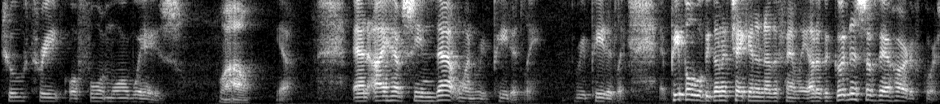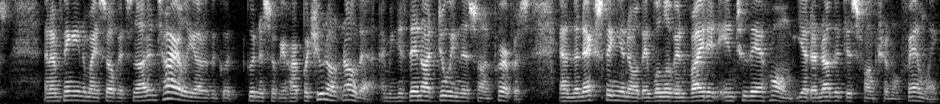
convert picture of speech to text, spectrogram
two, three, or four more ways. Wow. Yeah. And I have seen that one repeatedly. Repeatedly. People will be going to take in another family out of the goodness of their heart, of course. And I'm thinking to myself, it's not entirely out of the good, goodness of your heart, but you don't know that. I mean, because they're not doing this on purpose. And the next thing you know, they will have invited into their home yet another dysfunctional family.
